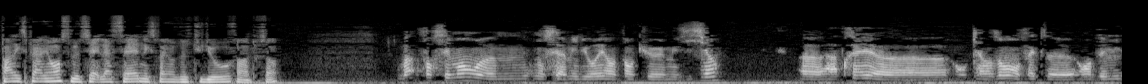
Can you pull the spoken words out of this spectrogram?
Par l'expérience, la scène, l'expérience de studio, enfin tout ça bah, Forcément, euh, on s'est amélioré en tant que musicien. Euh, après, en 15 ans, en fait, en 2000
